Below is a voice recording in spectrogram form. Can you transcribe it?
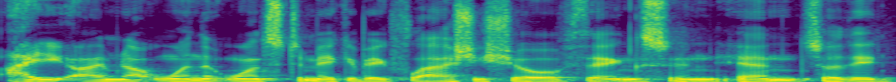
I, I'm not one that wants to make a big flashy show of things. And, and so they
